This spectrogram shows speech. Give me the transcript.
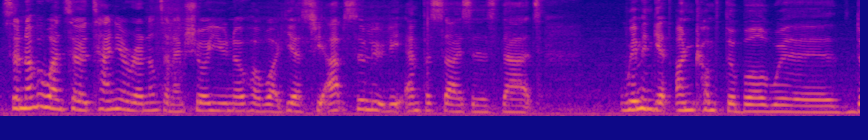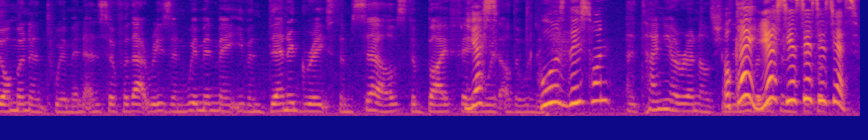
So number one, so Tania Reynolds, and I'm sure you know her what. Yes, she absolutely emphasizes that women get uncomfortable with dominant women, and so for that reason, women may even denigrate themselves to buy favor yes with other women. who is this one Uh, Tania Reynolds. She's okay yes yes yes yes yes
